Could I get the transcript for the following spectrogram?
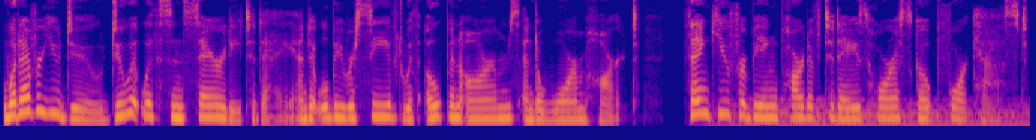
Whatever you do, do it with sincerity today, and it will be received with open arms and a warm heart. Thank you for being part of today's horoscope forecast.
